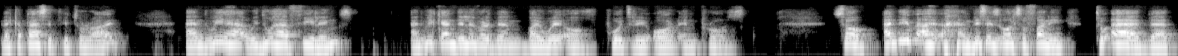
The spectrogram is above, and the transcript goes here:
the capacity to write, and we have we do have feelings, and we can deliver them by way of poetry or in prose. So, and even, and this is also funny to add that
